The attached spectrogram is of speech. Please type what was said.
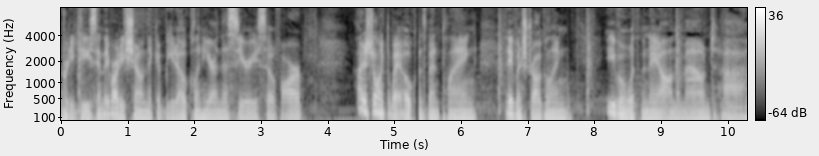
pretty decent. They've already shown they could beat Oakland here in this series so far. I just don't like the way Oakland's been playing. They've been struggling, even with Manaea on the mound. Uh,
